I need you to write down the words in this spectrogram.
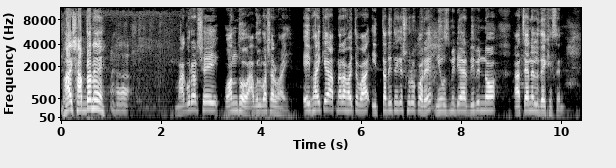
ভাই সাবধানে। হ্যাঁ। মাগুরার সেই অন্ধ আবুল বাসার ভাই। এই ভাইকে আপনারা হয়তোবা ইত্যাদি থেকে শুরু করে নিউজ মিডিয়ার বিভিন্ন চ্যানেলে দেখেছেন।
